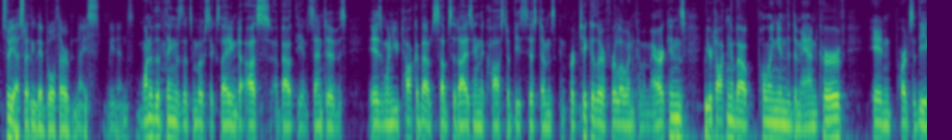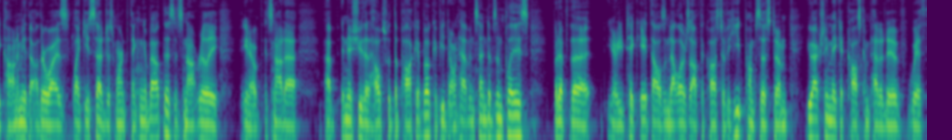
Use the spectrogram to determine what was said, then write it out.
So yeah, so I think they both are nice lead-ins. One of the things that's most exciting to us about the incentives is when you talk about subsidizing the cost of these systems, in particular for low-income Americans, you're talking about pulling in the demand curve in parts of the economy that otherwise, like you said, just weren't thinking about this. It's not really, you know, it's not a, a, an issue that helps with the pocketbook if you don't have incentives in place. But if the you know you take eight thousand dollars off the cost of a heat pump system, you actually make it cost competitive with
